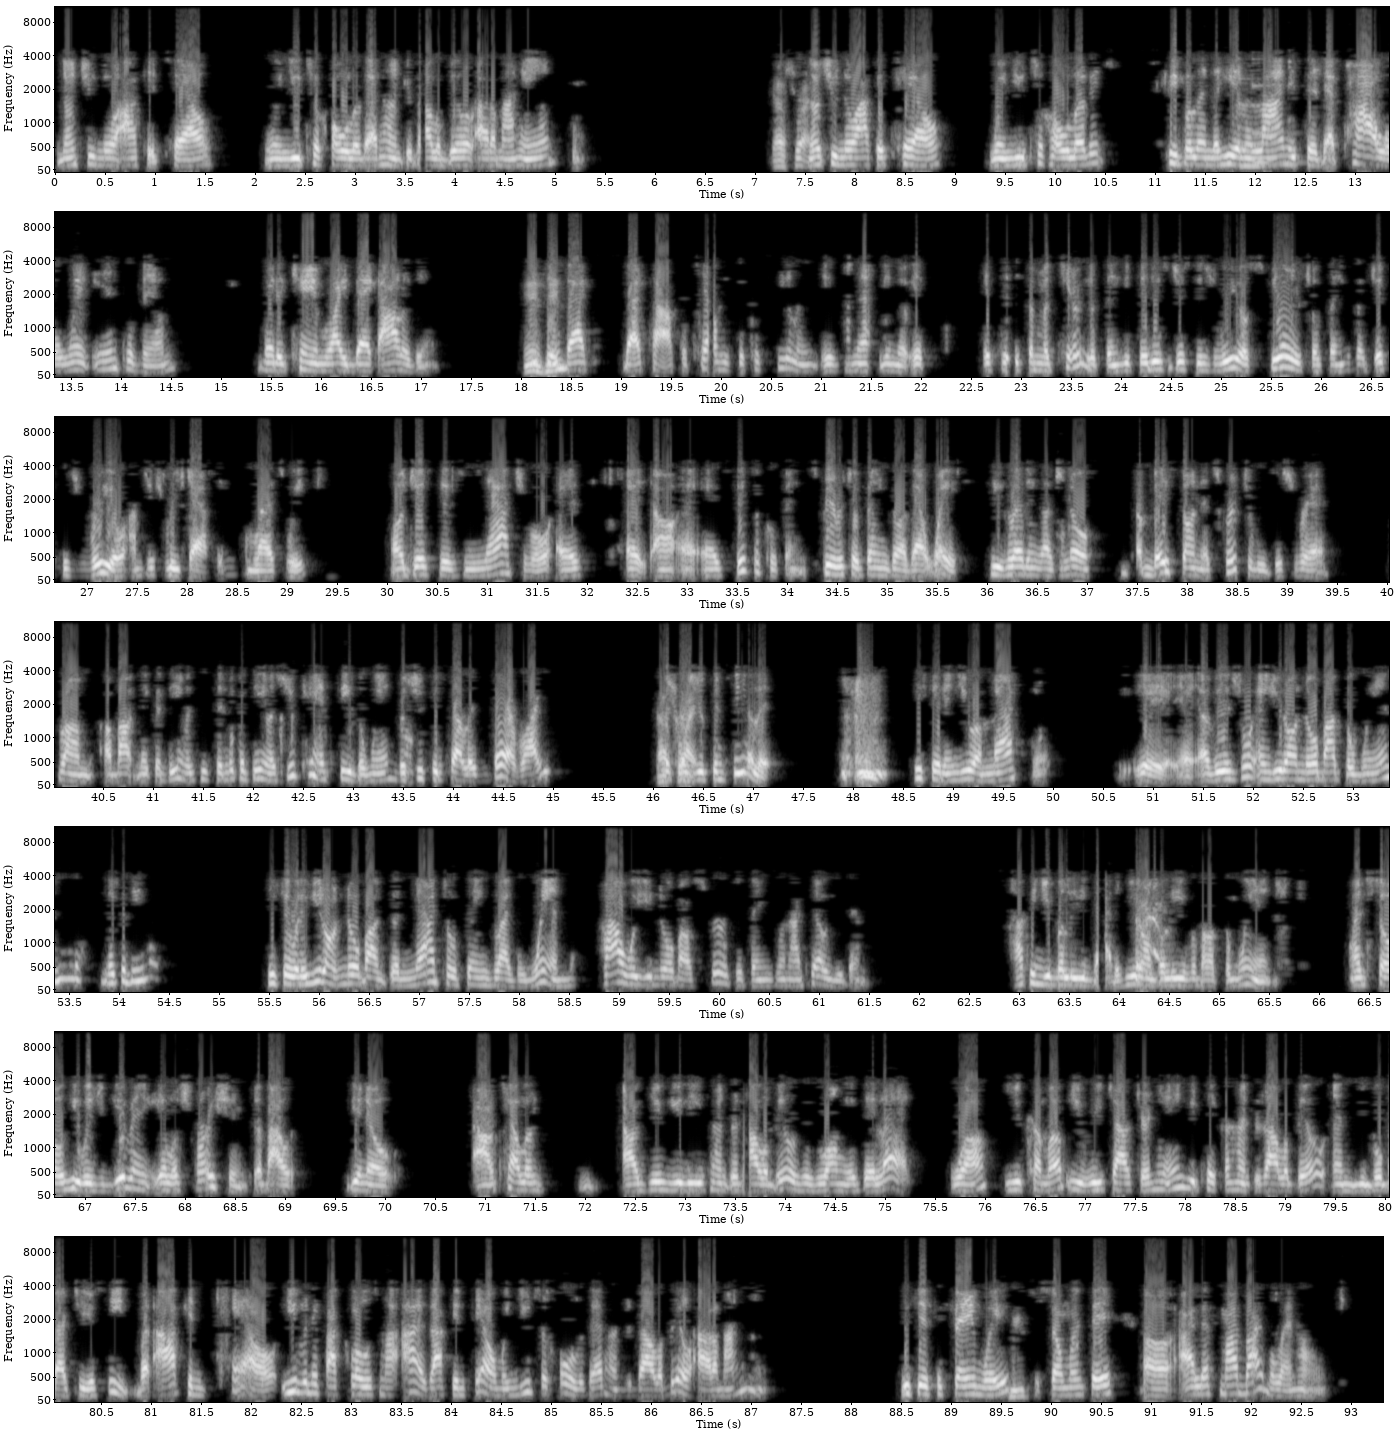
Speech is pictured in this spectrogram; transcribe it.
don't you know I could tell when you took hold of that hundred dollar bill out of my hand? That's right. Don't you know I could tell when you took hold of it? People in the healing mm-hmm. line, he said that power went into them, but it came right back out of them. He Mm-hmm. said that, that's how I could tell. He said, cause healing is not, you know, it, it's, it's a material thing. He said it's just as real. Spiritual things are just as real. I'm just recapping from last week. Are just as natural as, as, uh, as physical things. Spiritual things are that way. He's letting us know, based on the scripture we just read from about Nicodemus, he said, Nicodemus, you can't see the wind, but you can tell it's there, right? That's because right. you can feel it. he said, and you are master of Israel and you don't know about the wind, Nicodemus? He said, well, if you don't know about the natural things like wind, how will you know about spiritual things when I tell you them? How can you believe that if you don't believe about the wind? And so he was giving illustrations about, you know, I'll tell him, I'll give you these hundred dollar bills as long as they last. Well, you come up, you reach out your hand, you take a hundred dollar bill and you go back to your seat. But I can tell, even if I close my eyes, I can tell when you took hold of that hundred dollar bill out of my hand. It's just the same way mm-hmm. someone said, uh, I left my Bible at home.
